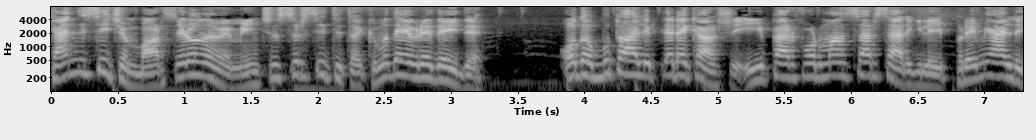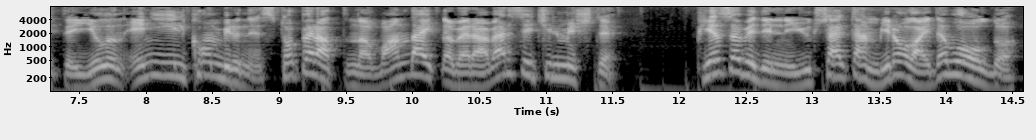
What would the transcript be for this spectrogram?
Kendisi için Barcelona ve Manchester City takımı devredeydi. O da bu taliplere karşı iyi performanslar sergileyip Premier Lig'de yılın en iyi ilk 11'ine stoper hattında Van Dijk'la beraber seçilmişti. Piyasa bedelini yükselten bir olay da bu oldu.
